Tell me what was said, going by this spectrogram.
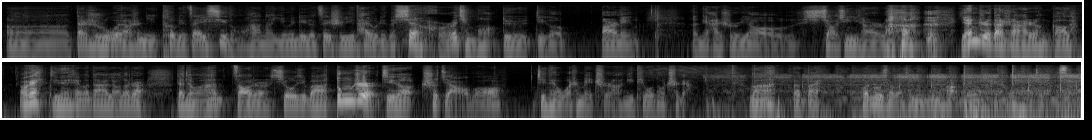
呃，但是如果要是你特别在意系统的话呢，因为这个 Z 十一它有这个限核的情况，对于这个八二零，那，你还是要小心一下，是吧？颜值但是还是很高的。OK，今天先和大家聊到这儿，大家晚安，早点休息吧。冬至记得吃饺子哦。今天我是没吃啊，你替我多吃点。晚安，拜拜。关注小白森林公众号，没有开车不见不散。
